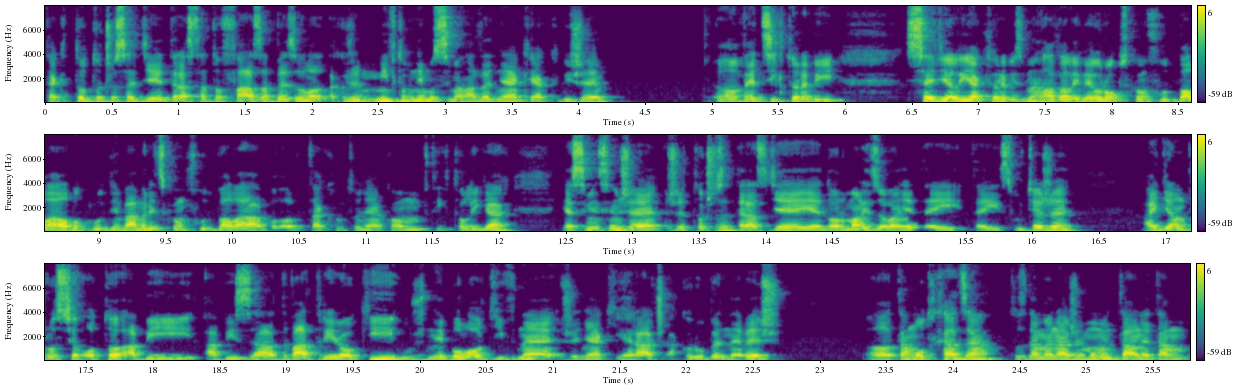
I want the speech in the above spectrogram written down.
tak toto, čo sa deje teraz, táto fáza bez ohľadu, akože my v tom nemusíme hľadať nejaké akoby, že, veci, ktoré by sedeli a ktoré by sme hľadali v európskom futbale alebo kľudne v americkom futbale alebo v takomto nejakom v týchto ligách. Ja si myslím, že, že to, čo sa teraz deje, je normalizovanie tej, tej súťaže a ide len proste o to, aby, aby za 2-3 roky už nebolo divné, že nejaký hráč ako Ruben Neveš Eh, tam odchádza, to znamená, že momentálne tam,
